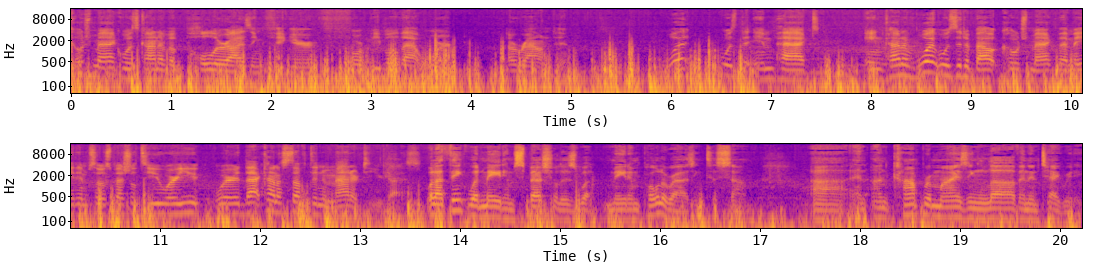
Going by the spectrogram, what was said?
Coach Mack was kind of a polarizing figure for people that weren't around him. What was the impact and kind of what was it about Coach Mack that made him so special to you where you where that kind of stuff didn't matter to you guys? Well, I think what made him special is what made him polarizing to some uh, an uncompromising love and integrity.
